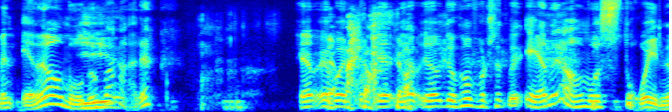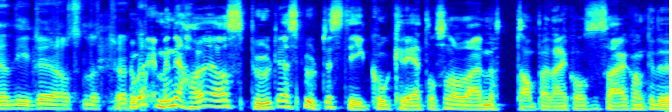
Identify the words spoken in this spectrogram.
Men en eller annen må det være? Jeg, jeg bare, jeg, jeg, du kan fortsette med ener, ja. Han må stå inni den DJ. Altså, men, men jeg, har, har spurt, jeg spurte Stig konkret også da, jeg møtte ham på NRK. Så sa jeg kan ikke du,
